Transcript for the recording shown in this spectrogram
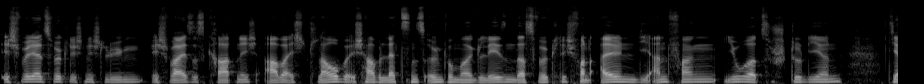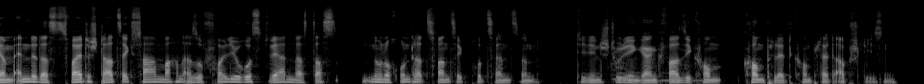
ich will jetzt wirklich nicht lügen, ich weiß es gerade nicht, aber ich glaube, ich habe letztens irgendwo mal gelesen, dass wirklich von allen, die anfangen, Jura zu studieren, die am Ende das zweite Staatsexamen machen, also Volljurist werden, dass das nur noch unter 20 Prozent sind, die den Studiengang quasi kom komplett, komplett abschließen.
